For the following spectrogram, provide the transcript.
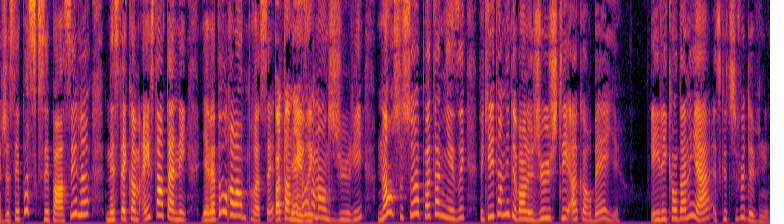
Je sais pas ce qui s'est passé, là, mais c'était comme instantané. Il y avait pas vraiment de procès. Pas de il y avait pas vraiment de jury. Non, c'est ça, pas temps de niaiser. Fait qu'il est emmené devant le juge T.A. Corbeil. Et il est condamné à... Est-ce que tu veux deviner?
